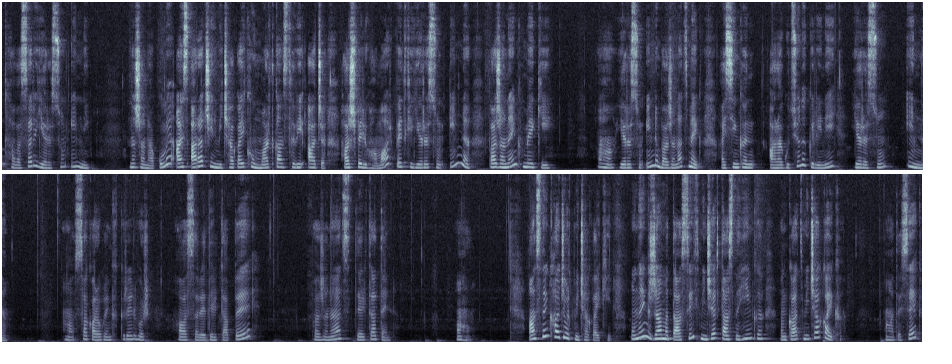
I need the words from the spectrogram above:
8 հավասար է 39-ի։ Նշանակում է այս առաջին միջակայքում մարդկանց թվի աճը հաշվելու համար պետք է 39 բաժանենք 1-ի, Ահա, 39 բաժանած 1, այսինքն արագությունը կլինի 39։ Ահա, սա կարող ենք գրել, որ հավասար է դելտա P բաժանած դելտա T-ն։ Ահա։ Անցնենք հաջորդ միջակայքին։ Ունենք ժամը 10-ից մինչև 15-ը ընկած միջակայքը։ Ահա տեսեք,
